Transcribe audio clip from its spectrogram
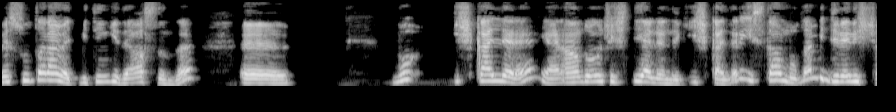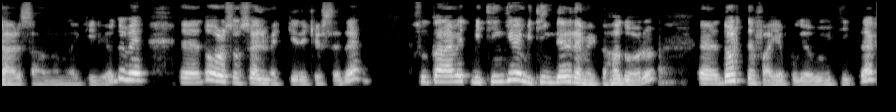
ve Sultanahmet mitingi de aslında e, bu işgallere yani Anadolu'nun çeşitli yerlerindeki işgallere İstanbul'dan bir direniş çağrısı anlamına geliyordu ve e, doğrusunu söylemek gerekirse de Sultanahmet mitingi ve mitingleri demek daha doğru. E, dört defa yapılıyor bu mitingler.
